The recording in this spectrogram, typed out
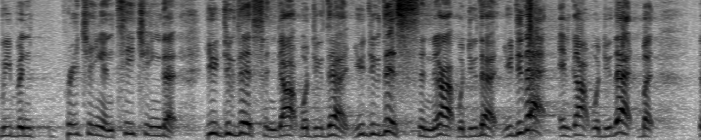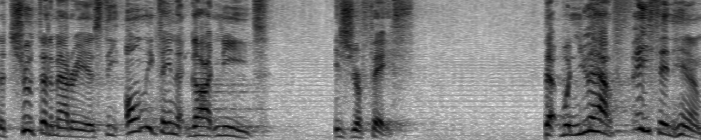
we've been preaching and teaching that you do this and God will do that. You do this and God will do that. You do that and God will do that. But the truth of the matter is, the only thing that God needs is your faith. That when you have faith in Him,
